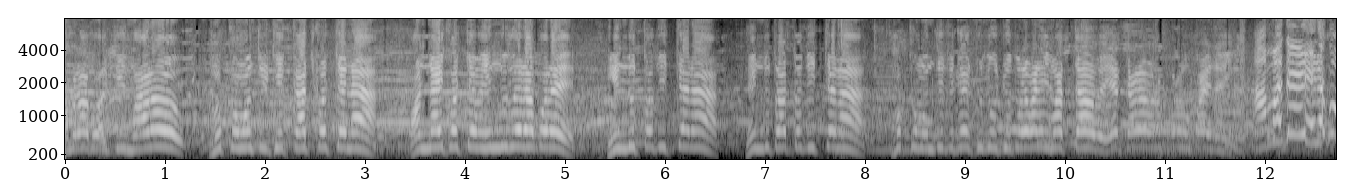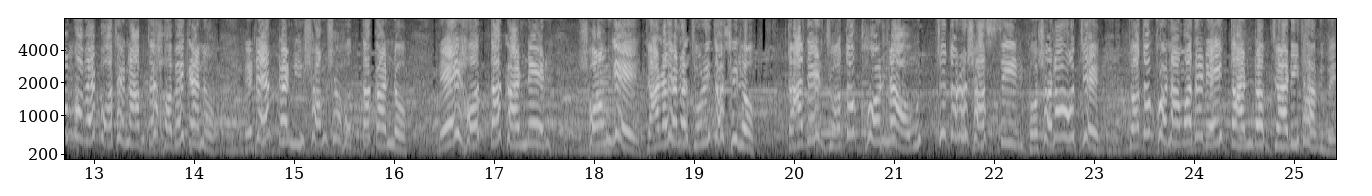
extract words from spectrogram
আমরা বলছি মারো মুখ্যমন্ত্রী ঠিক কাজ করছে না। অন্যায় করছে হিন্দুদের ওপরে। হিন্দুত্ব দিচ্ছে না। হিন্দু দিচ্ছে না। মুখ্যমন্ত্রীকে শুধু জুতোর বাড়ি মারতে হবে, এছাড়া অন্য কোনো উপায় নেই। আমাদের এরকম ভাবে পথে নামতে হবে কেন? এটা একটা নৃশংস হত্যাকাণ্ড। এই হত্যাকাণ্ডের সঙ্গে যারা যারা জড়িত ছিল, তাদের যতক্ষণ না উচ্চতর শাস্তির ঘোষণা হচ্ছে, ততক্ষণ আমাদের এই তাণ্ডব জারি থাকবে।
